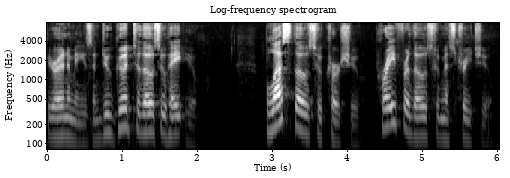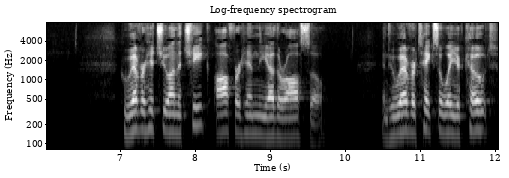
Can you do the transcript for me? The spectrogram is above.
your enemies and do good to those who hate you. Bless those who curse you. Pray for those who mistreat you. Whoever hits you on the cheek, offer him the other also. And whoever takes away your coat,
